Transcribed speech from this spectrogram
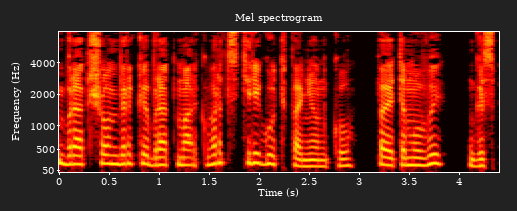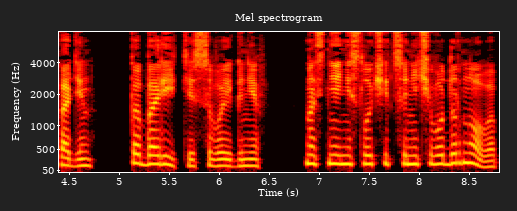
Брат Шомберг и брат Марквард стерегут паненку, поэтому вы, господин, поборите свой гнев. Но с ней не случится ничего дурного,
